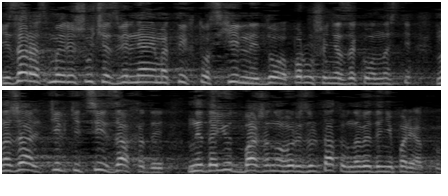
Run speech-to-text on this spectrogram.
І зараз ми рішуче звільняємо тих, хто схильний до порушення законності. На жаль, тільки ці заходи не дають бажаного результату в наведенні порядку.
